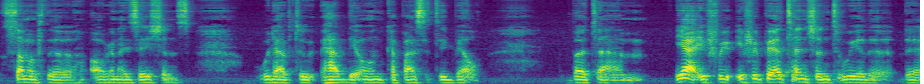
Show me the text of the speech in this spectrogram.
some of the organizations would have to have their own capacity built. But um, yeah, if we if we pay attention to where the, the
